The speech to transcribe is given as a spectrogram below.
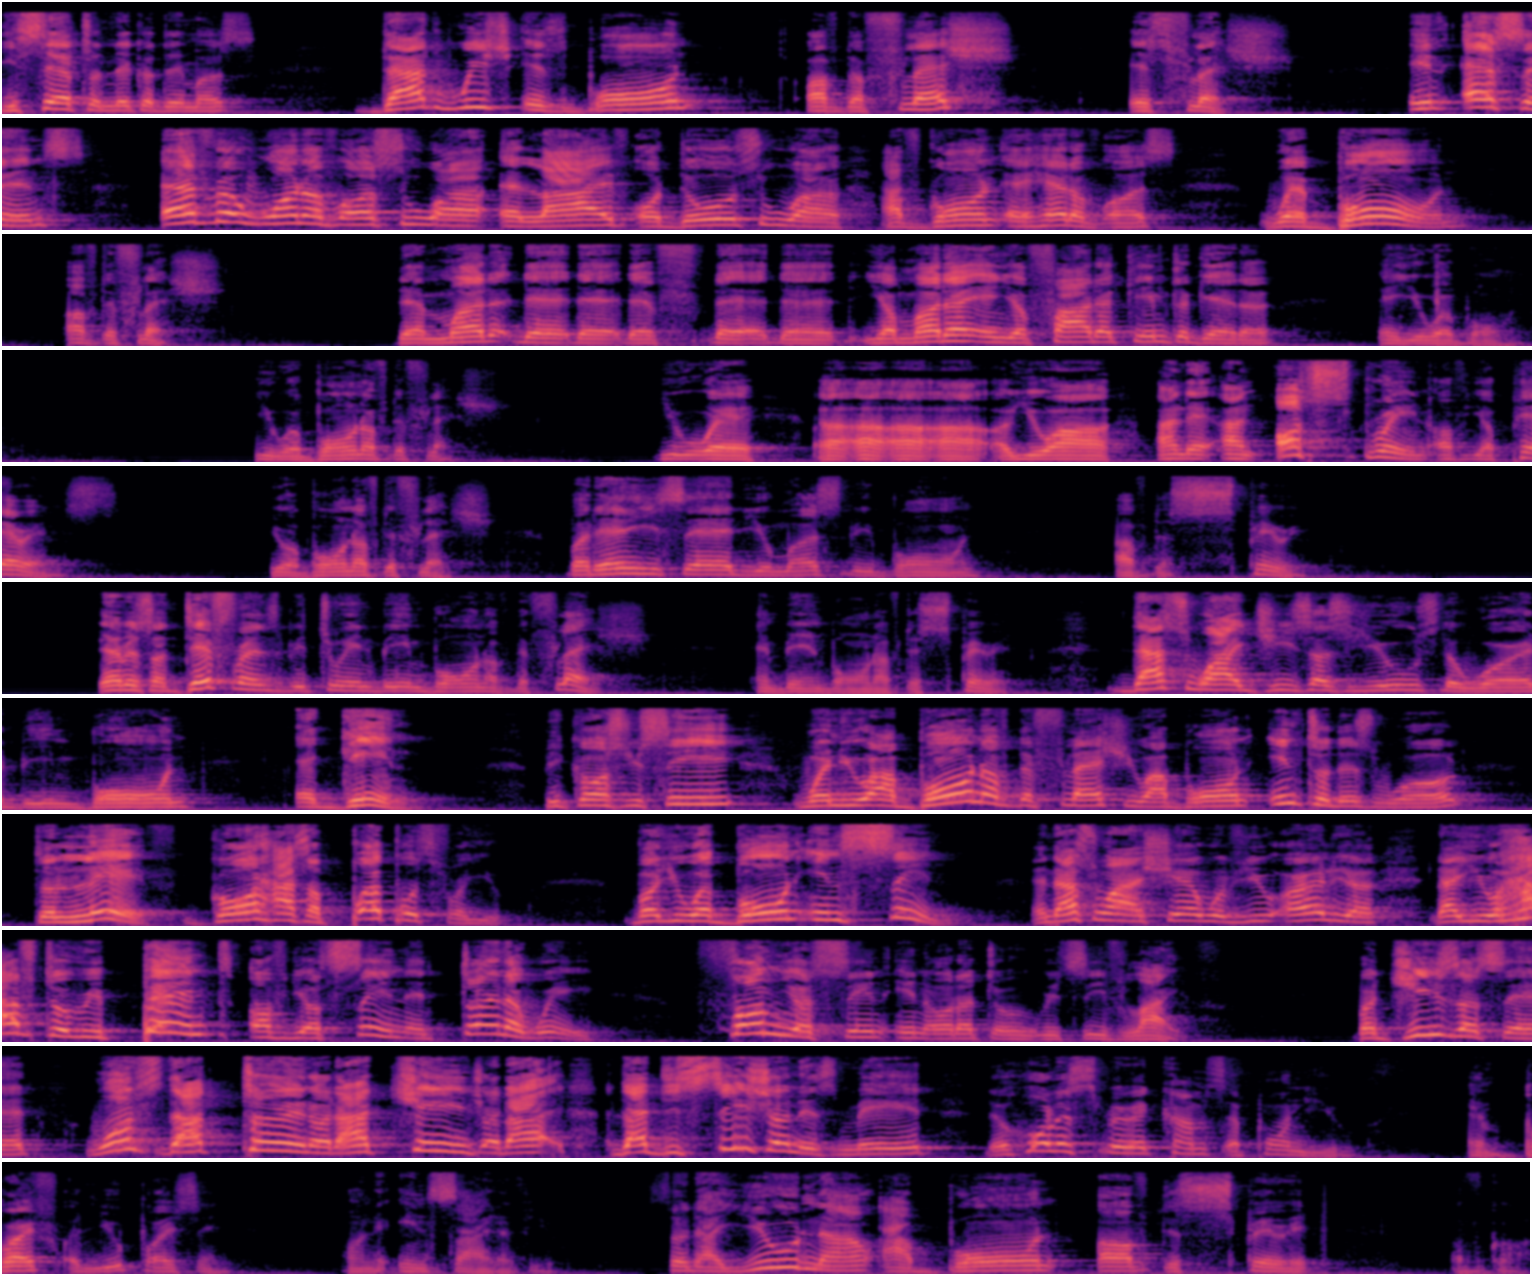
He said to Nicodemus, That which is born of the flesh is flesh. In essence, every one of us who are alive or those who are, have gone ahead of us were born of the flesh. Their mother, the, the, the, the, your mother and your father came together and you were born. You were born of the flesh. You were uh, uh, uh, uh you are an, an offspring of your parents. You are born of the flesh. But then he said, You must be born of the spirit. There is a difference between being born of the flesh and being born of the spirit. That's why Jesus used the word being born again. Because you see, when you are born of the flesh, you are born into this world to live. God has a purpose for you. But you were born in sin. And that's why I shared with you earlier that you have to repent of your sin and turn away from your sin in order to receive life. But Jesus said, once that turn or that change or that, that decision is made, the Holy Spirit comes upon you and birth a new person on the inside of you. So that you now are born of the Spirit of God.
